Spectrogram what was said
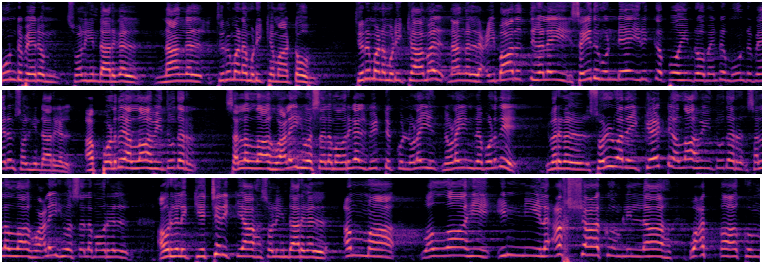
மூன்று பேரும் சொல்கின்றார்கள் நாங்கள் திருமணம் முடிக்க மாட்டோம். திருமணம் முடிக்காமல் நாங்கள் இபாதத்துகளை செய்து கொண்டே இருக்க போகின்றோம் என்று மூன்று பேரும் சொல்கின்றார்கள். அப்பொழுது அல்லாஹின் தூதர் சல்லல்லாஹு அலஹி வசலம் அவர்கள் வீட்டுக்குள் நுழை நுழைகின்ற பொழுது இவர்கள் சொல்வதை கேட்டு அல்லாஹ்வின் தூதர் சல்லல்லாஹு அலஹி வசலம் அவர்கள் அவர்களுக்கு எச்சரிக்கையாக சொல்கின்றார்கள். அம்மா வல்லாஹி இன்னில அஹ்ஷாக்கும் லில்லாஹ் வாத்காக்கும்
